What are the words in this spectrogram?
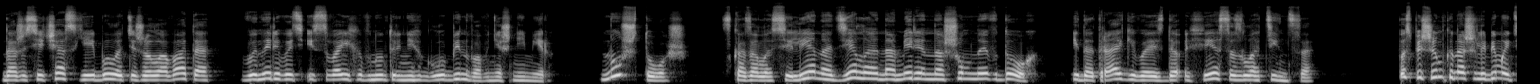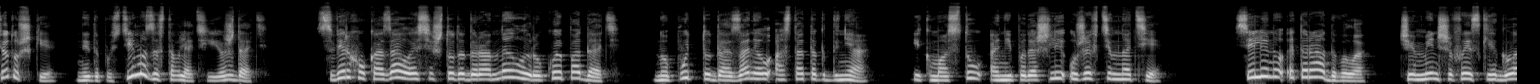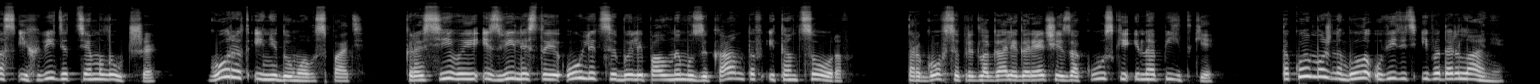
Даже сейчас ей было тяжеловато выныривать из своих внутренних глубин во внешний мир. «Ну что ж», — сказала Селена, делая намеренно шумный вдох и дотрагиваясь до Эфеса Золотинца. «Поспешим к нашей любимой тетушке. Недопустимо заставлять ее ждать». Сверху казалось, что до Даранеллы рукой подать, но путь туда занял остаток дня, и к мосту они подошли уже в темноте. Селену это радовало. Чем меньше фейских глаз их видит, тем лучше. Город и не думал спать. Красивые извилистые улицы были полны музыкантов и танцоров. Торговцы предлагали горячие закуски и напитки. Такое можно было увидеть и в Адерлане.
